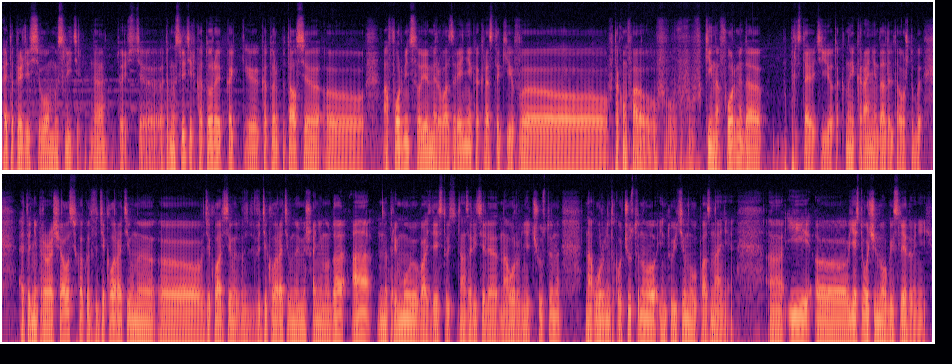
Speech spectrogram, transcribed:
это прежде всего мыслитель, да, то есть э, это мыслитель, который, как, э, который пытался э, оформить свое мировоззрение как раз-таки в, в таком в, в, в киноформе, да, представить ее так на экране, да, для того, чтобы это не превращалось в какую-то декларативную, э, в, декларатив, в декларативную мешанину, да, а напрямую воздействовать на зрителя на уровне чувственно, на уровне такого чувственного, интуитивного познания. Э, и э, есть очень много исследований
